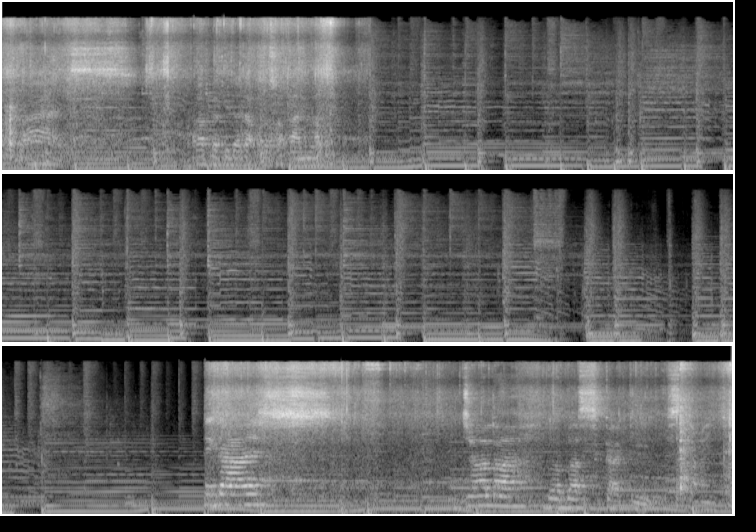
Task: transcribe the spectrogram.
Nice. Harap tidak ada kerusakan lah Ini guys Jala 12 kaki setengah inci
